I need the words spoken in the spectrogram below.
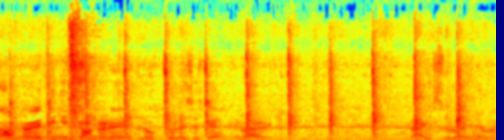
কাউন্টারে টিকিট কাউন্টারে লোক চলে এসেছে, এবার রাইড শুরু হয়ে যাবে।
